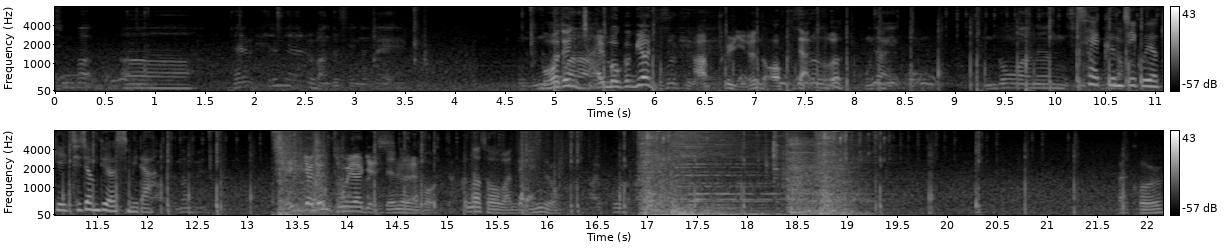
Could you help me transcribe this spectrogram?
신발 아 헬, 헬멧을 만들 수 있는데 뭐든 잘 먹으면. 아플 일은 없다고. 공장에 있고 운동화는 지금 새 금지 구역이 아 지정되었습니다. 끝났네 챙겨는 둬야겠어. 이제는 뭐 끝나서 만들기 힘들어. 알코올 알콜.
